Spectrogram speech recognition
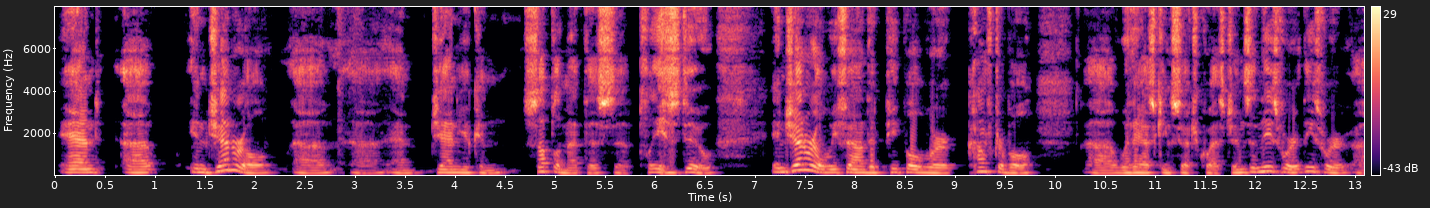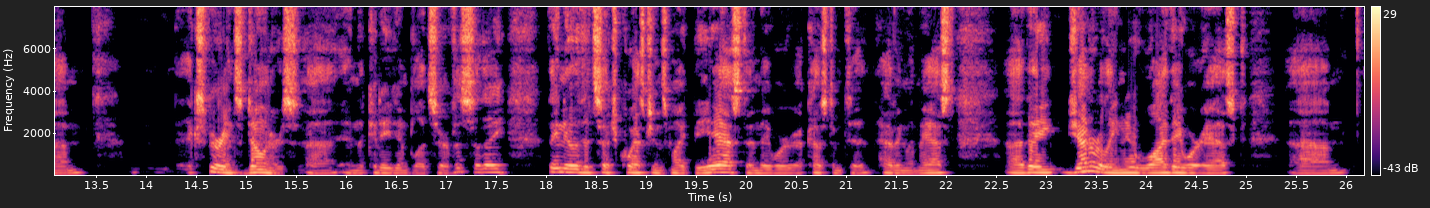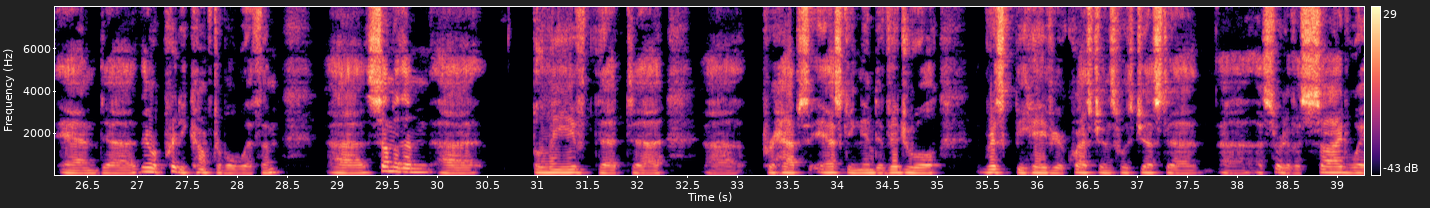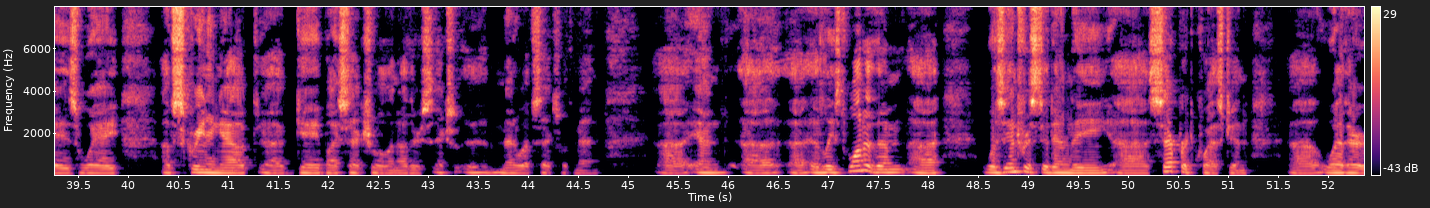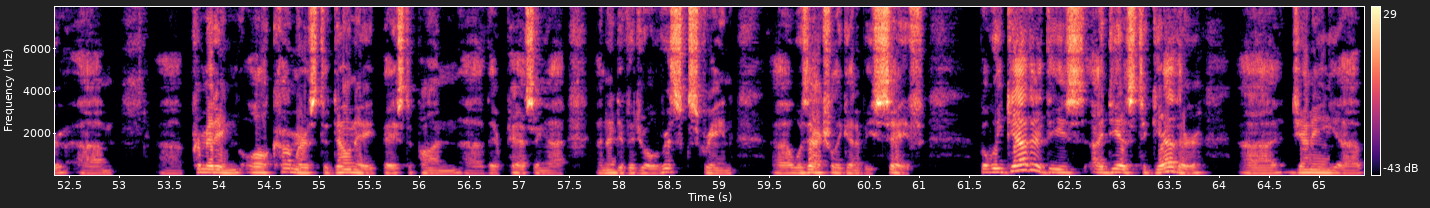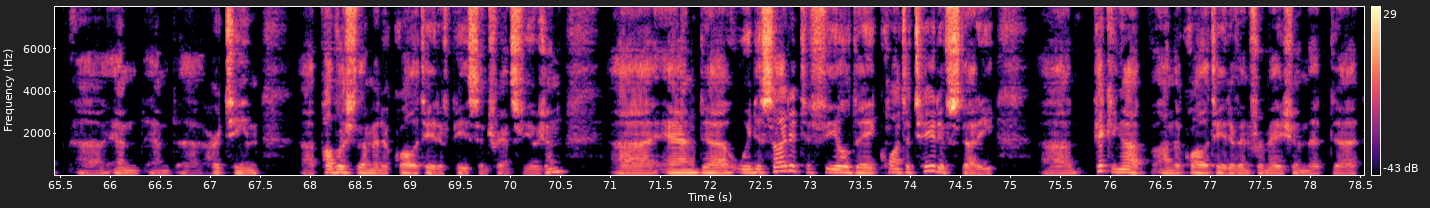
And uh, in general, uh, uh, and Jen, you can supplement this, please do. In general, we found that people were comfortable with asking such questions, and these were these were um, experienced donors uh, in the Canadian Blood Service, so they they knew that such questions might be asked, and they were accustomed to having them asked. Uh, they generally knew why they were asked, um, and uh, they were pretty comfortable with them. Some of them believed that perhaps asking individual risk behavior questions was just a, a, sort of a sideways way of screening out uh, gay, bisexual, and other sex, uh, men who have sex with men. Uh, and uh, uh, at least one of them uh, was interested in the separate question whether um, permitting all comers to donate based upon their passing a, an individual risk screen was actually going to be safe. But we gathered these ideas together. Jenny and and her team uh, published them in a qualitative piece in Transfusion. Uh, and uh, we decided to field a quantitative study uh, picking up on the qualitative information that, uh,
